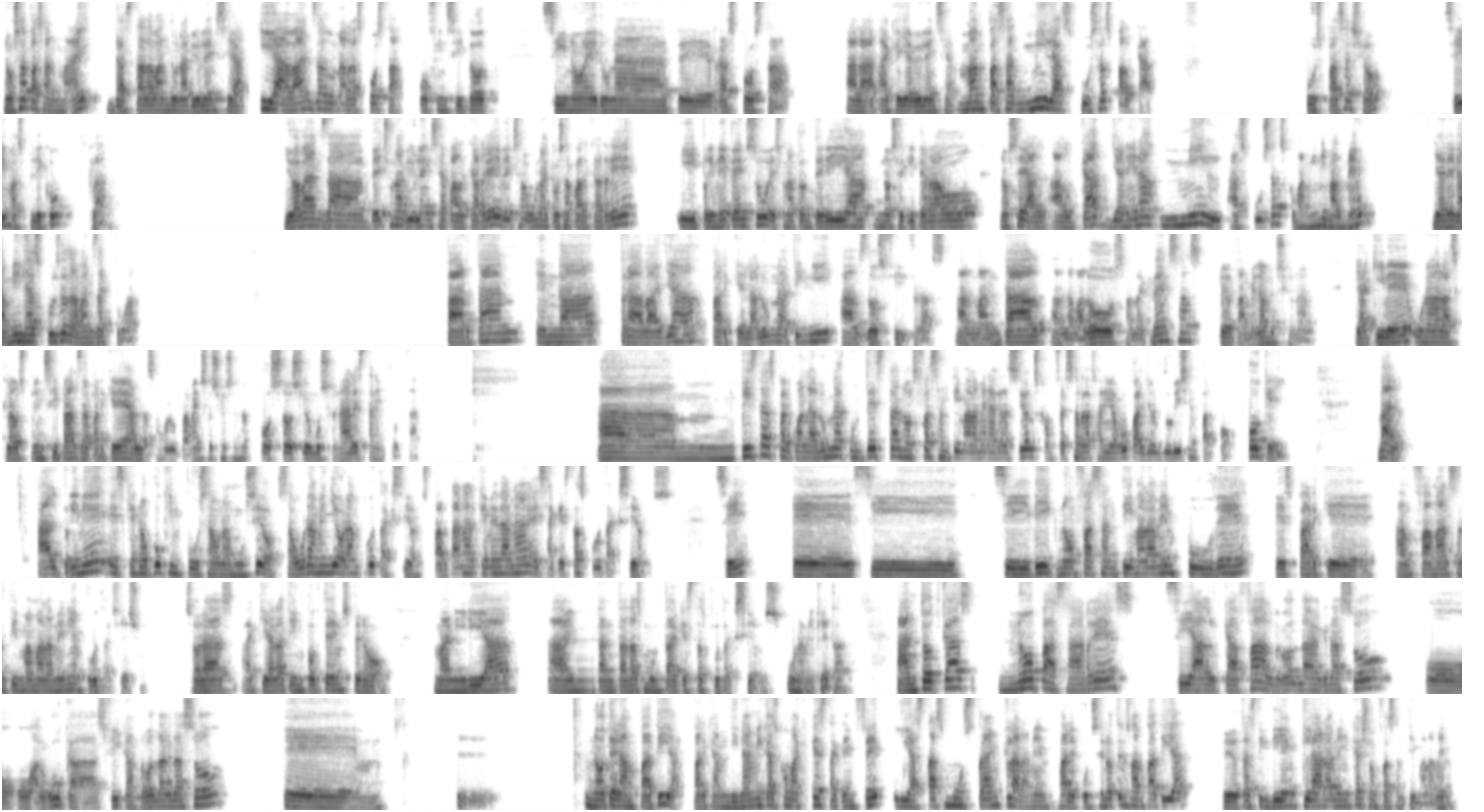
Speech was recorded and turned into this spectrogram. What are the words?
No us ha passat mai d'estar davant d'una violència i abans de donar resposta, o fins i tot si no he donat eh, resposta a, la, a aquella violència, m'han passat mil excuses pel cap? Us passa això? Sí, m'explico? Clar. Jo abans de... veig una violència pel carrer, veig alguna cosa pel carrer i primer penso, és una tonteria, no sé qui té raó, no sé, el, el cap genera mil excuses, com a mínim el meu, genera mil excuses abans d'actuar. Per tant, hem de treballar perquè l'alumne tingui els dos filtres, el mental, el de valors, el de creences, però també l'emocional. I aquí ve una de les claus principals de per què el desenvolupament socioemocional és tan important. Um, pistes per quan l'alumne contesta no els fa sentir malament agressions com fer-se referir a algú pel lloc d'origen per por. Ok. Vale. El primer és que no puc imposar una emoció. Segurament hi haurà proteccions. Per tant, el que m'he d'anar és aquestes proteccions. Sí? Eh, si, si dic no em fa sentir malament, poder és perquè em fa mal sentir-me malament i em protegeixo. Aleshores, aquí ara tinc poc temps, però m'aniria a intentar desmuntar aquestes proteccions una miqueta. En tot cas, no passa res si el que fa el rol d'agressor o, o algú que es fica en rol d'agressor eh, no té l'empatia, perquè amb dinàmiques com aquesta que hem fet li estàs mostrant clarament. Vale, potser no tens l'empatia, però jo t'estic dient clarament que això em fa sentir malament.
